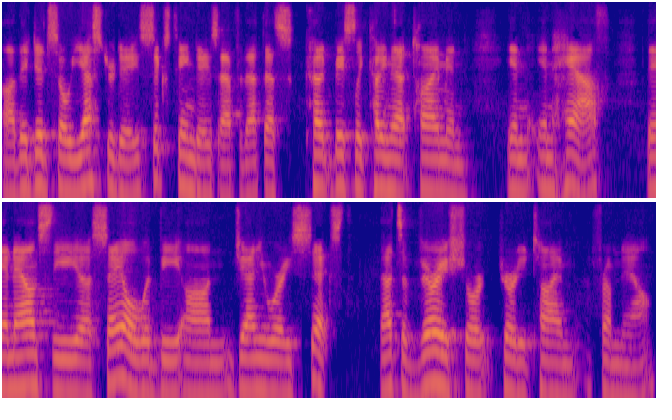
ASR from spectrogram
Uh, they did so yesterday, 16 days after that. That's cut, basically cutting that time in, in, in half. They announced the uh, sale would be on January 6th. That's a very short period of time from now.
